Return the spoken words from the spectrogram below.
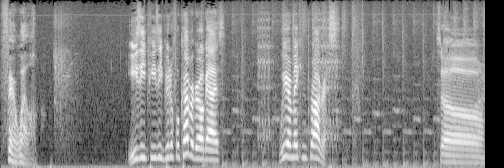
Farewell. Easy peasy beautiful cover girl, guys. We are making progress. So...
